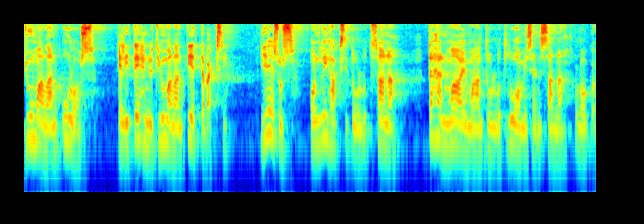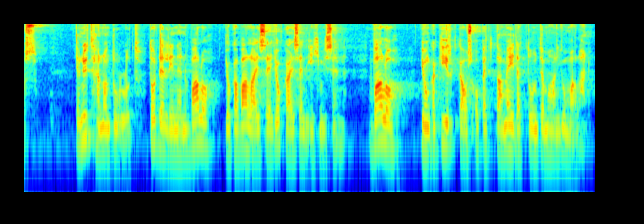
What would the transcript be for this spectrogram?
Jumalan ulos, eli tehnyt Jumalan tiettäväksi. Jeesus on lihaksi tullut sana, tähän maailmaan tullut luomisen sana, logos. Ja nyt hän on tullut todellinen valo, joka valaisee jokaisen ihmisen. Valo, jonka kirkkaus opettaa meidät tuntemaan Jumalan.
